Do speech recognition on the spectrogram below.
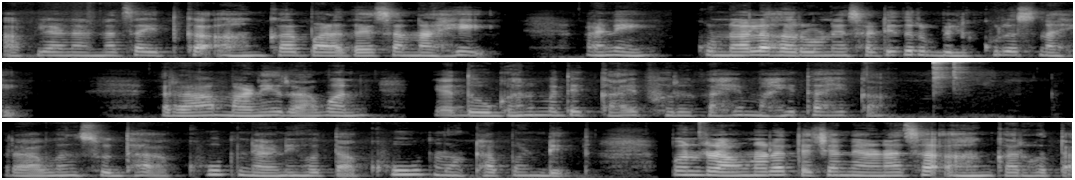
आपल्या नानाचा इतका अहंकार बाळगायचा नाही आणि कुणाला हरवण्यासाठी तर बिलकुलच नाही. राम आणि रावण या दोघांमध्ये काय फरक आहे माहीत आहे का? रावणसुद्धा खूप ज्ञानी होता खूप मोठा पंडित. पण रावणाला त्याच्या ज्ञानाचा अहंकार होता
